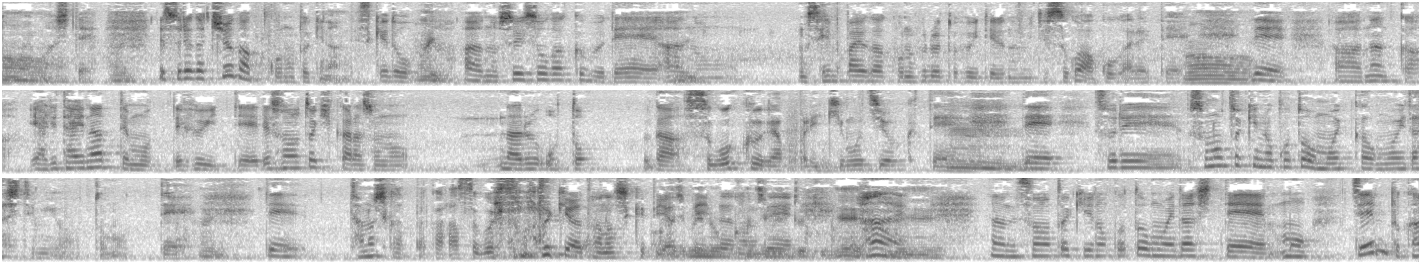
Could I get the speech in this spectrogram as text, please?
と思いまして、はい。でそれが中学校の時なんですけど、はい。あの吹奏楽部であの、はい。先輩がこのフルート吹いてるのを見てすごい憧れてであーなんかやりたいなって思って吹いてでその時からその鳴る音がすごくやっぱり気持ちよくて、うん。でそれその時のことをもう一回思い出してみようと思って、はい。で楽しかったからすごいその時は楽しくてやっていたのではい。ね。なのでその時のことを思い出してもう全部考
